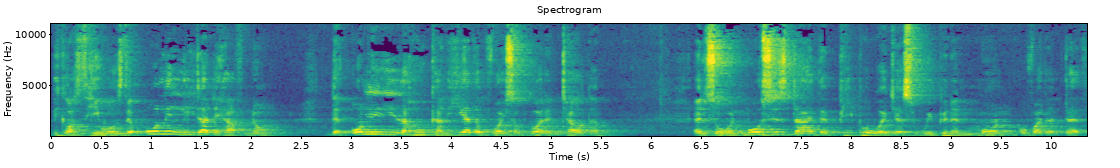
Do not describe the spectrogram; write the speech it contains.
because he was the only leader they have known the only leader who can hear the voice of God and tell them. And so when Moses died, the people were just weeping and mourning over the death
